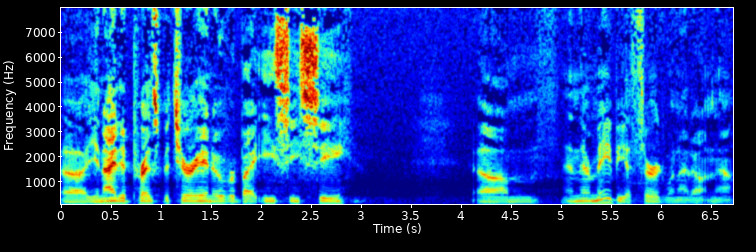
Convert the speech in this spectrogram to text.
uh, United Presbyterian over by ECC, um, and there may be a third one, I don't know.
